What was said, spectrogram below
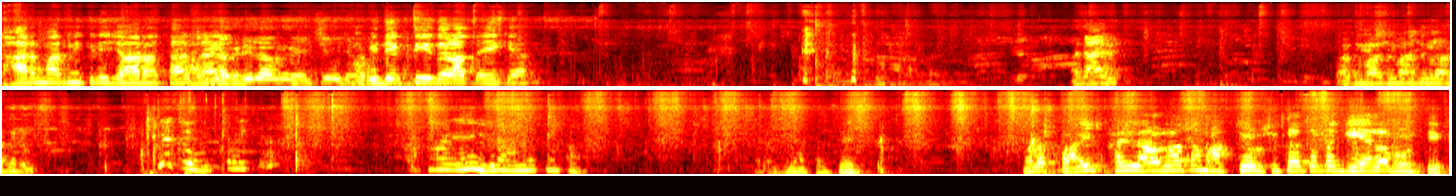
धार मारने के लिए जा रहा था लावून घ्यायची अभी देखते इधर आता है क्या। डायरेक्ट। बाजू बाजू बाजू बाजू। मला पाईप खाली लावला होता मागच्या वर्षी तर तो आता गेला बहुतेक.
